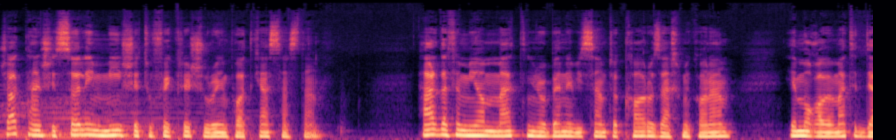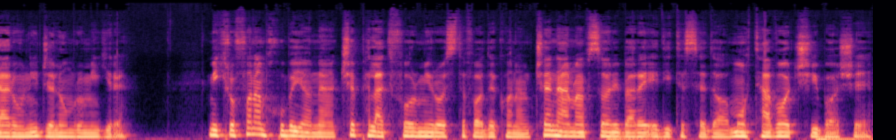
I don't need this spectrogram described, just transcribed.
شاید پنج سالی میشه تو فکر شروع این پادکست هستم. هر دفعه میام متنی رو بنویسم تا کار رو زخمی کنم یه مقاومت درونی جلوم رو می‌گیره. میکروفونم خوبه یا نه؟ چه پلتفرمی رو استفاده کنم؟ چه نرم افزاری برای edit صدا؟ محتوا چی باشه؟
